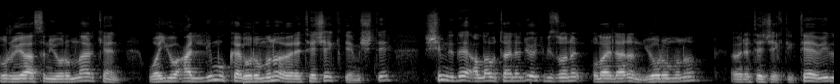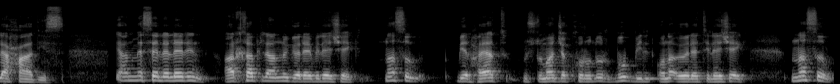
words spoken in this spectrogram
bu rüyasını yorumlarken ve yuallimuka yorumunu öğretecek demişti. Şimdi de Allahu Teala diyor ki biz ona olayların yorumunu öğretecektik. Tevil hadis. Yani meselelerin arka planını görebilecek. Nasıl bir hayat Müslümanca kurulur? Bu ona öğretilecek. Nasıl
